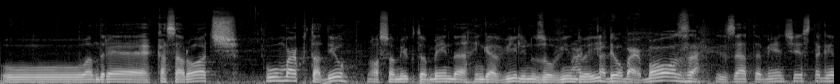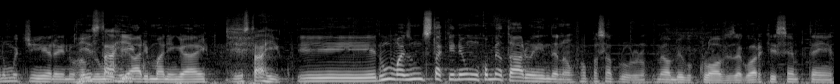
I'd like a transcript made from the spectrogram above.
o André Cassarotti, o Marco Tadeu, nosso amigo também da Engaville, nos ouvindo Marco aí. Tadeu Barbosa. Exatamente, esse está ganhando muito dinheiro aí no ramo tá imobiliário em Maringá, hein? Esse está rico. E, mas não destaquei nenhum comentário ainda, não. Vou passar para o meu amigo Clóvis agora, que sempre tem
